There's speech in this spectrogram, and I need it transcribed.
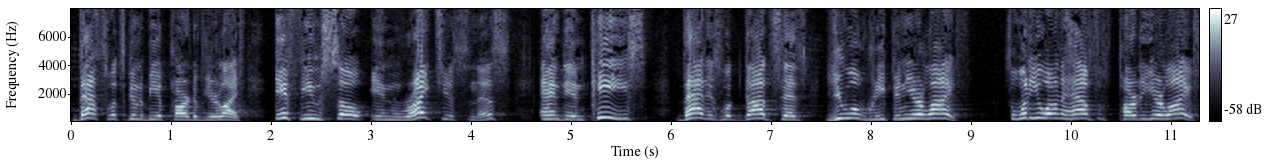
that's what's going to be a part of your life. If you sow in righteousness and in peace, that is what God says you will reap in your life. So, what do you want to have part of your life?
